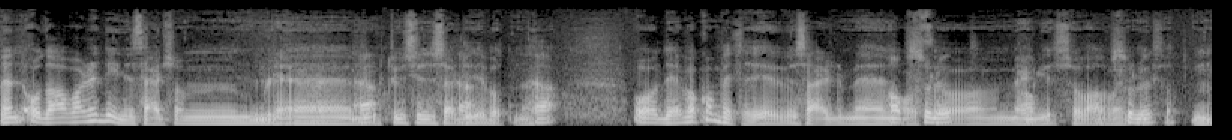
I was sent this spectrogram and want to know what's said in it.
Men, og da var det dine seil som ble brukt? Du synes til de båtene? ja. Og det var kompetitive seil med Nås og Melgis og hva. Absolutt. Mm.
